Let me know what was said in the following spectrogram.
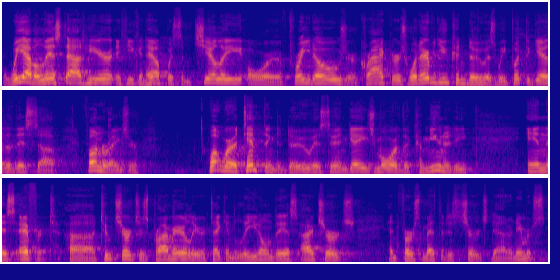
We have a list out here if you can help with some chili or Fritos or crackers, whatever you can do as we put together this uh, fundraiser. What we're attempting to do is to engage more of the community in this effort. Uh, two churches primarily are taking the lead on this our church and First Methodist Church down at Emerson.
